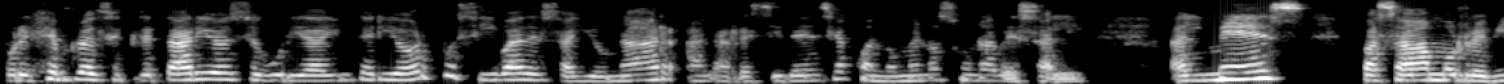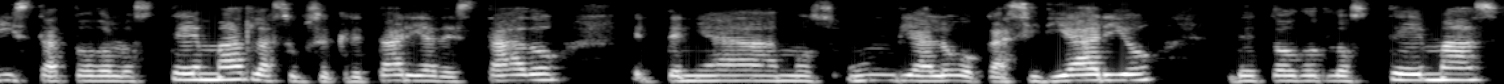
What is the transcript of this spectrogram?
Por ejemplo, el secretario de Seguridad Interior pues iba a desayunar a la residencia cuando menos una vez al, al mes, pasábamos revista a todos los temas, la subsecretaria de Estado, eh, teníamos un diálogo casi diario de todos los temas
